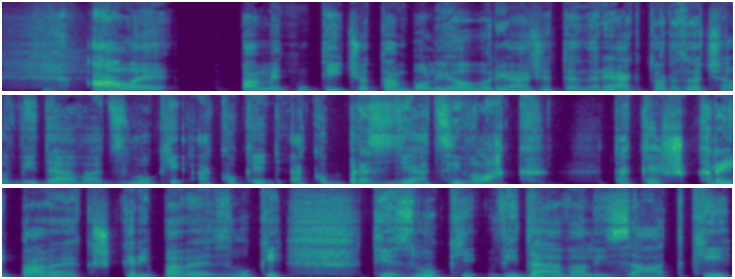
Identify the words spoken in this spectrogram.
Ale pamätní tí, čo tam boli, hovoria, že ten reaktor začal vydávať zvuky ako keď ako brzdiaci vlak také škripavé, škripavé zvuky. Tie zvuky vydávali zátky,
